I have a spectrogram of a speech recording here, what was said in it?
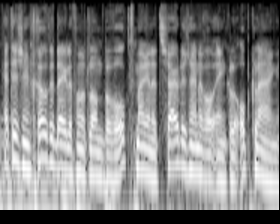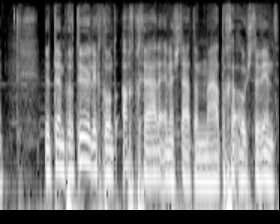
Het is in grote delen van het land bewolkt, maar in het zuiden zijn er al enkele opklaringen. De temperatuur ligt rond 8 graden en er staat een matige oostenwind.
